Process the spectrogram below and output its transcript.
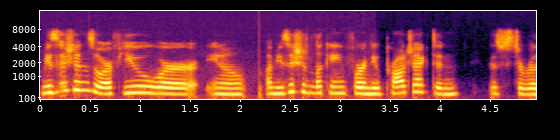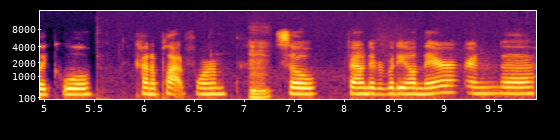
musicians or if you were, you know, a musician looking for a new project, and it's just a really cool kind of platform. Mm-hmm. So found everybody on there, and uh,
